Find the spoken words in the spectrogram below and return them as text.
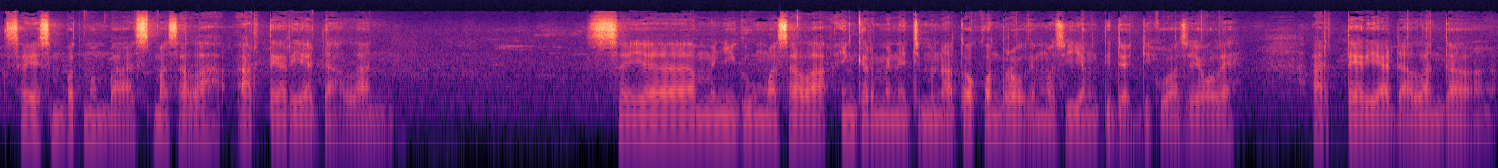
saya sempat membahas masalah arteria dalan. Saya menyinggung masalah anger management atau kontrol emosi yang tidak dikuasai oleh arteria dalan da,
